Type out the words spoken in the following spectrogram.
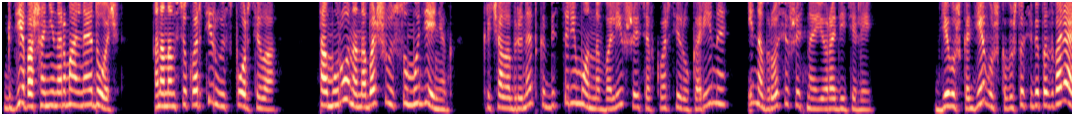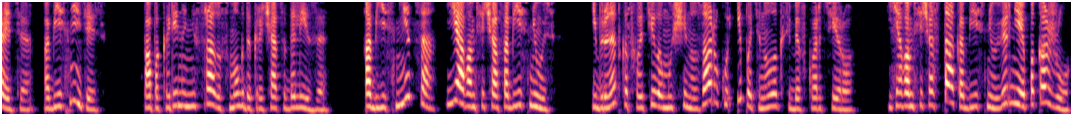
«Где ваша ненормальная дочь? Она нам всю квартиру испортила. Там урона на большую сумму денег!» кричала брюнетка, бесцеремонно валившаяся в квартиру Карины и набросившись на ее родителей. «Девушка, девушка, вы что себе позволяете? Объяснитесь!» Папа Карины не сразу смог докричаться до Лизы. «Объясниться? Я вам сейчас объяснюсь!» И брюнетка схватила мужчину за руку и потянула к себе в квартиру. «Я вам сейчас так объясню, вернее, покажу.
